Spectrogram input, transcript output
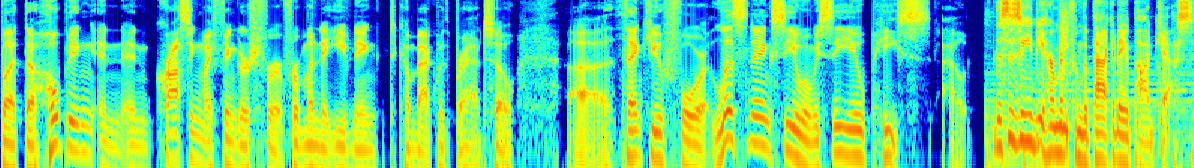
but uh, hoping and and crossing my fingers for for Monday evening to come back with Brad. So. Uh, thank you for listening. See you when we see you. Peace out. This is Andy Herman from the Pack Day podcast.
